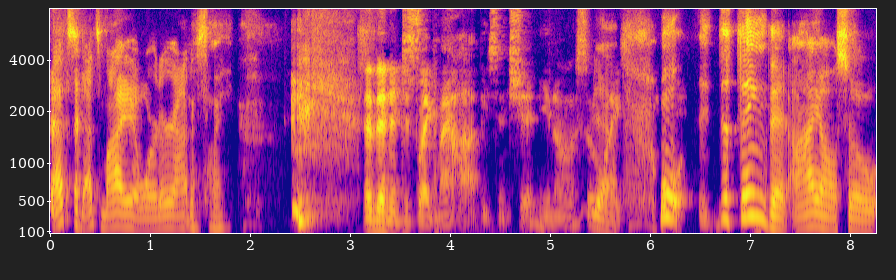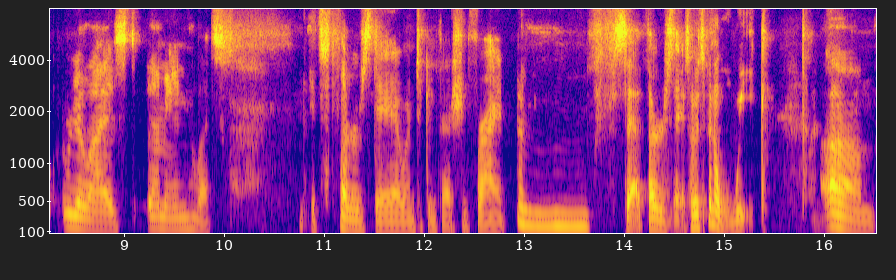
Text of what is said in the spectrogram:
That's that's my order, honestly. and then it just like my hobbies and shit, you know. So Yeah. like, Well, the thing that I also realized, I mean, let's. It's Thursday. I went to confession Friday, mm, Thursday, so it's been a week. Um.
